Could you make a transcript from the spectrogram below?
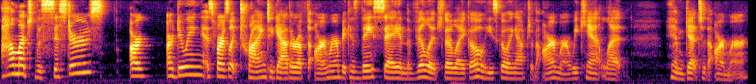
how much the sisters are are doing as far as like trying to gather up the armor because they say in the village they're like, oh, he's going after the armor. We can't let him get to the armor.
